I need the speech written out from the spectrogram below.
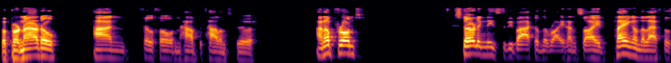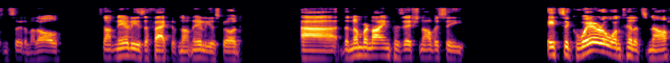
But Bernardo and Phil Foden have the talent to do it. And up front, Sterling needs to be back on the right hand side. Playing on the left doesn't suit him at all. It's not nearly as effective, not nearly as good. Uh, the number nine position, obviously, it's Aguero until it's not.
